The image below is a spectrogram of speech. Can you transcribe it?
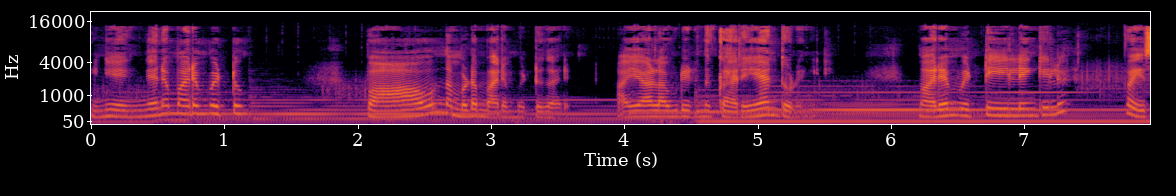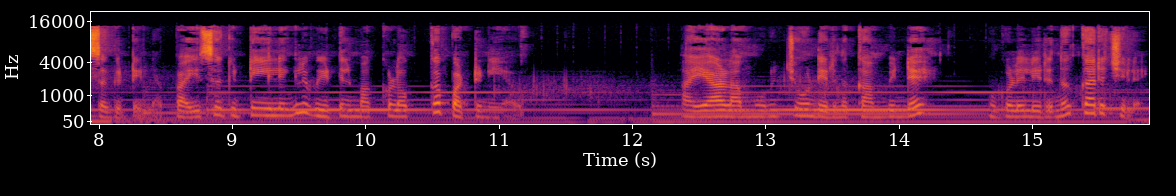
ഇനി എങ്ങനെ മരം വെട്ടും? പാവം നമ്മുടെ മരം വെട്ടുകാരൻ. അയാൾ അവിടെ ഇരുന്ന് കരയാൻ തുടങ്ങി. മരം വെട്ടിയില്ലെങ്കിൽ പൈസ കിട്ടില്ല. പൈസ കിട്ടിയില്ലെങ്കിൽ വീട്ടിൽ മക്കളൊക്കെ പട്ടിണിയാവും. അയാൾ ആ മുറിച്ചുകൊണ്ടിരുന്ന കമ്പിന്റെ മുകളിലിരുന്ന് കരച്ചിലായി.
